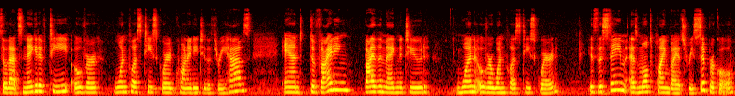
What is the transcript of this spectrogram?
So that's negative t over 1 plus t squared quantity to the 3 halves. And dividing by the magnitude 1 over 1 plus t squared is the same as multiplying by its reciprocal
